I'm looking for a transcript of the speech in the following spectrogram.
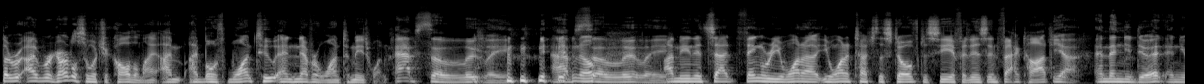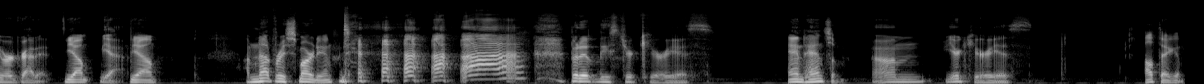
But re- I, regardless of what you call them, I, I'm I both want to and never want to meet one. Absolutely, know? absolutely. I mean, it's that thing where you wanna you wanna touch the stove to see if it is in fact hot. yeah, and then you do it and you regret it. Yeah. Yeah, Yeah. I'm not very smart, Ian, but at least you're curious. and handsome. Um, you're curious. I'll take it.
